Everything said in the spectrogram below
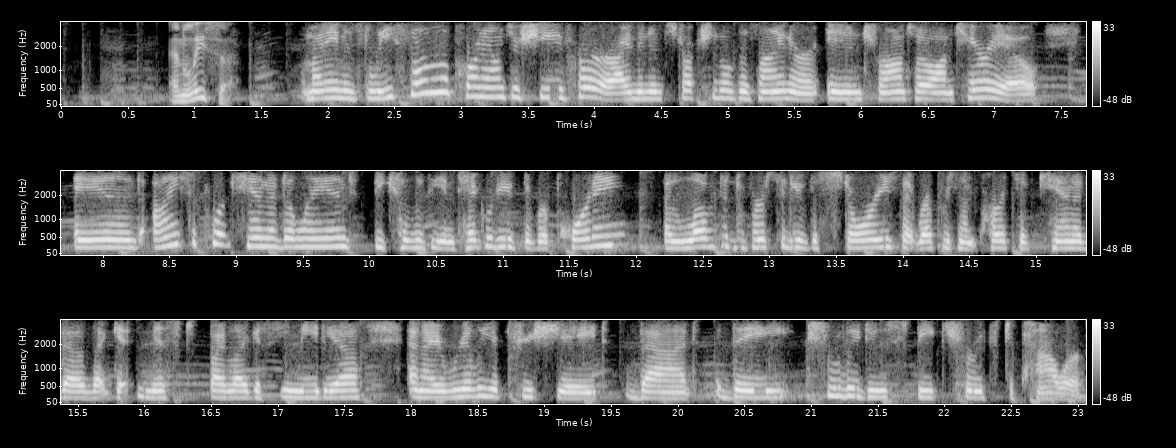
and Lisa. My name is Lisa. Pronouns are she, her. I'm an instructional designer in Toronto, Ontario, and I support Canadaland because of the integrity of the reporting. I love the diversity of the stories that represent parts of Canada that get missed by legacy media, and I really appreciate that they truly do speak truth to power.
